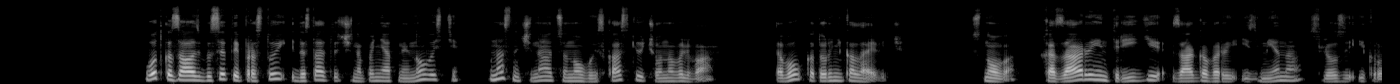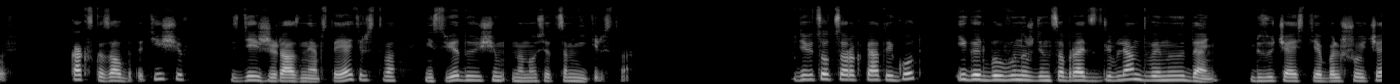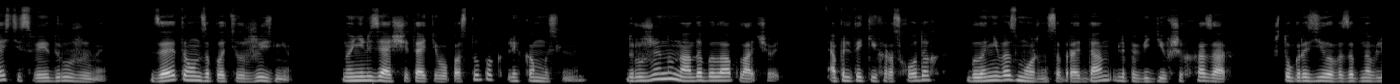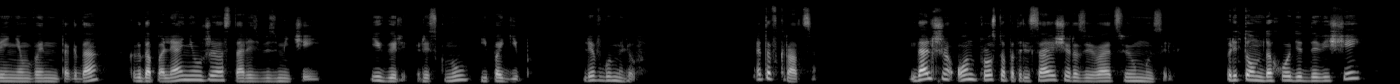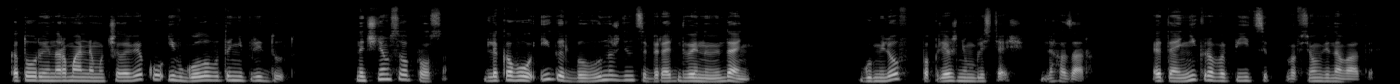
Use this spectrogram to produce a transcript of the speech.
Вот, казалось бы, с этой простой и достаточно понятной новости у нас начинаются новые сказки ученого льва. Того, который Николаевич. Снова хазары, интриги, заговоры, измена, слезы и кровь. Как сказал бы Татищев, здесь же разные обстоятельства несведущим наносят сомнительство. В 945 год Игорь был вынужден собрать с древлян двойную дань, без участия большой части своей дружины. За это он заплатил жизнью, но нельзя считать его поступок легкомысленным. Дружину надо было оплачивать, а при таких расходах было невозможно собрать дан для победивших хазар, что грозило возобновлением войны тогда, когда поляне уже остались без мечей. Игорь рискнул и погиб. Лев Гумилев. Это вкратце. Дальше он просто потрясающе развивает свою мысль. Притом доходит до вещей, которые нормальному человеку и в голову-то не придут. Начнем с вопроса. Для кого Игорь был вынужден собирать двойную дань? Гумилев по-прежнему блестящ. Для Хазар. Это они кровопийцы во всем виноваты.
